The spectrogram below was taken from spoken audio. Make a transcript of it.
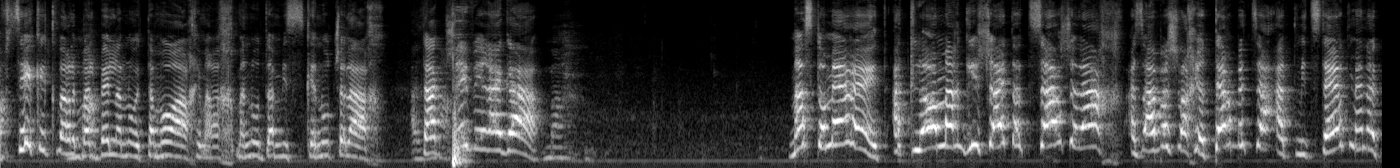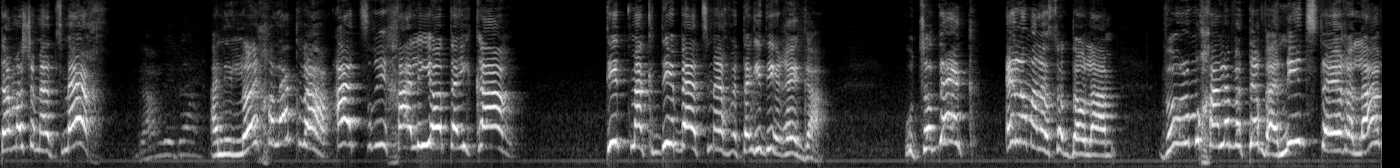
תפסיקי כבר לבלבל לנו את המוח עם הרחמנות והמסכנות שלך. תקשיבי רגע. מה? מה זאת אומרת? את לא מרגישה את הצער שלך, אז אבא שלך יותר בצער, את מצטערת ממנו יותר מאשר מעצמך. גם וגם. אני לא יכולה כבר, את צריכה להיות העיקר. תתמקדי בעצמך ותגידי, רגע, הוא צודק, אין לו מה לעשות בעולם, והוא לא מוכן לוותר, ואני אצטער עליו,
